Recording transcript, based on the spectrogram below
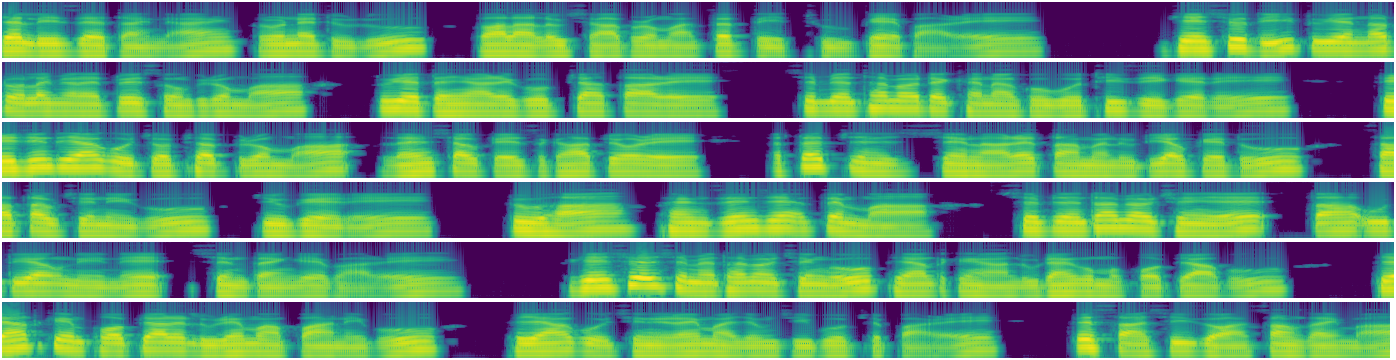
ရက်40တိုင်တိုင်သူတို့နဲ့တူတူသွားလာလှုပ်ရှားပြီးတော့မှသက်သေထူခဲ့ပါတယ်။ခေရှုသည်သူရဲ့နောက်တော်လိုက်များနဲ့တွေ့ဆုံပြီးတော့မှသူ့ရဲ့ဒဏ်ရာတွေကိုပြသတယ်ရှင်ပြန်ထမ်းမြောက်တဲ့ခန္ဓာကိုယ်ကိုထိစေခဲ့တယ်။တေခြင်းတရားကိုကြော်ဖြတ်ပြီးတော့မှလမ်းလျှောက်တယ်စကားပြောတယ် အသက်ပြင်ရှင်လာတဲ့တာမန်လူတယောက်ကဲ့သို့စားတောက်ခြင်းတွေကိုပြုခဲ့တယ်။သူဟာဖန်ဆင်းခြင်းအသက်မှာရှင်ပြန်တမြောက်ခြင်းရဲ့သားဦးတယောက်အနေနဲ့ရှင်သန်ခဲ့ပါတယ်။သခင်ရွှေရှင်ပြန်တမြောက်ခြင်းကိုဘုရားသခင်ဟာလူတိုင်းကိုမဖော်ပြဘူး။ဘုရားသခင်ဖော်ပြတဲ့လူထဲမှာပါနေဖို့ဘုရားကိုအချိန်တိုင်းမှာယုံကြည်ဖို့ဖြစ်ပါတယ်။သစ္စာရှိစွာစောင့်ဆိုင်မှာ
